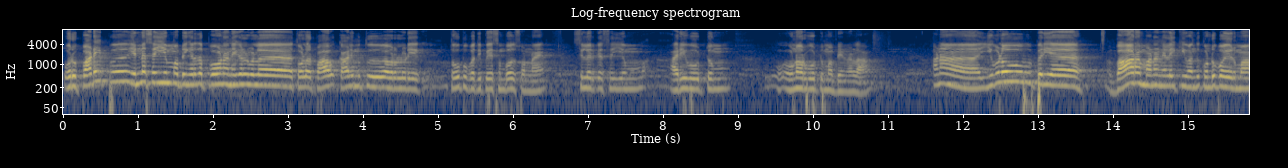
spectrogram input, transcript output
ஒரு படைப்பு என்ன செய்யும் அப்படிங்கிறத போன நிகழ்வில் தோழர் பா காளிமுத்து அவர்களுடைய தொகுப்பு பற்றி பேசும்போது சொன்னேன். சிலருக்கு செய்யும் அறிவூட்டும் உணர்வூட்டும் அப்படின்னலாம். ஆனால் இவ்வளோ பெரிய பார மனநிலைக்கு வந்து கொண்டு போயிருமா?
